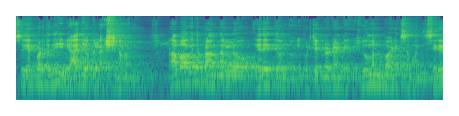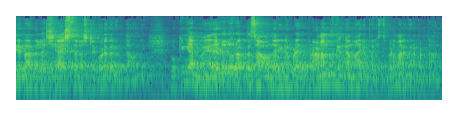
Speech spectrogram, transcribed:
సో ఏర్పడుతుంది ఈ వ్యాధి యొక్క లక్షణం అది. ప్రభావిత ప్రాంతాల్లో ఏదైతే ఉందో ఇప్పుడు చెప్పినటువంటి హ్యూమన్ బాడీకి సంబంధించి శరీర భాగాల్లో శాశ్వత నష్టం కూడా కలుగుతూ ఉంది. ముఖ్యంగా మెదడులో రక్తస్రావం జరిగినప్పుడు అది ప్రాణాంతకంగా మారే పరిస్థితి కూడా మనకు కనపడుతూ ఉంది.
